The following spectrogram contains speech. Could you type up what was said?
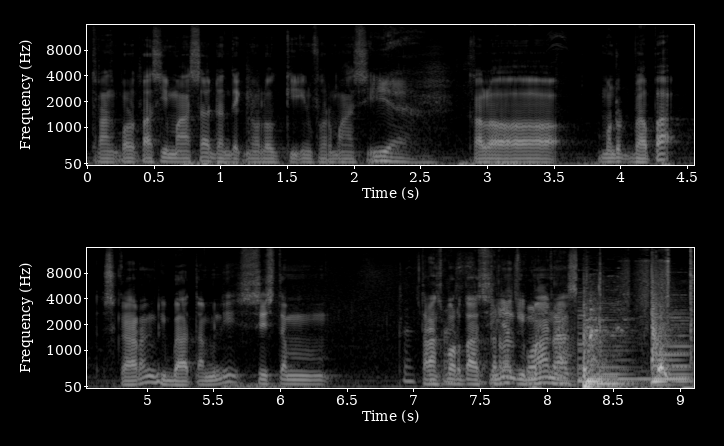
transportasi massa dan teknologi informasi. Iya. Kalau menurut Bapak sekarang di Batam ini sistem transportasinya Transportasi. gimana?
